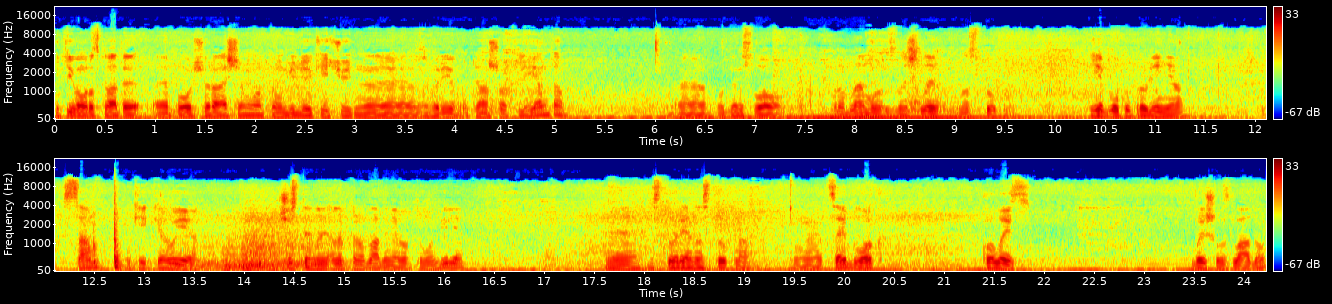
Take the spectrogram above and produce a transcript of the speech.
Хотів вам розказати е, по вчорашньому автомобілю, який чуть не згорів у нашого клієнта. Е, Одним словом, проблему знайшли наступну. Є блок управління сам, який керує частиною електрообладнання в автомобілі. Е, Історія наступна. Е, Цей блок колись вийшов з ладу,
